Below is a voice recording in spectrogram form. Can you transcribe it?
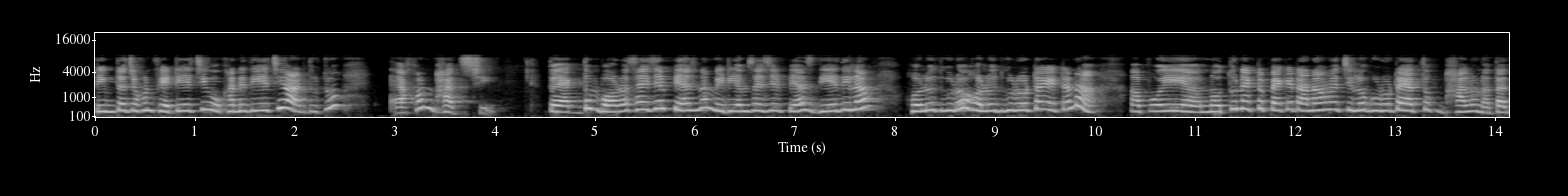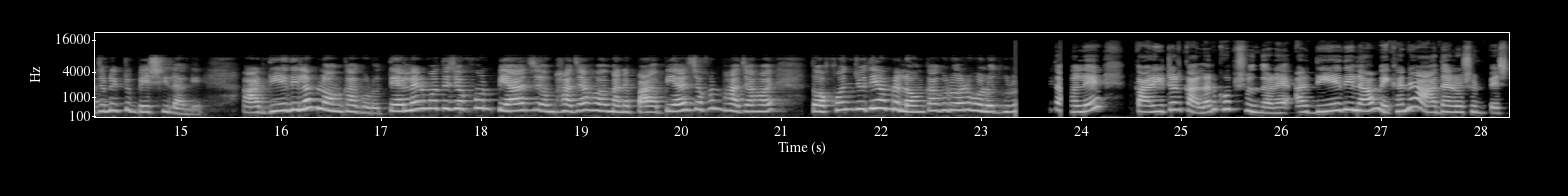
ডিমটা যখন ফেটিয়েছি ওখানে দিয়েছি আর দুটো এখন ভাজছি। তো একদম বড় সাইজের পেঁয়াজ না মিডিয়াম সাইজের পেঁয়াজ দিয়ে দিলাম। হলুদ গুঁড়ো, হলুদ গুঁড়োটা এটা না ওই নতুন একটা প্যাকেট আনা হয়েছিল, গুঁড়োটা এত ভালো না, তার জন্য একটু বেশি লাগে। আর দিয়ে দিলাম লঙ্কা গুঁড়ো। তেলের মধ্যে যখন পেঁয়াজ ভাজা হয় মানে পেঁয়াজ যখন ভাজা হয়, তখন যদি আমরা লঙ্কা গুঁড়ো আর হলুদ গুঁড়ো তাহলে কারিটার কালার খুব সুন্দর হয়। আর দিয়ে দিলাম এখানে আদা রসুন পেস্ট।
